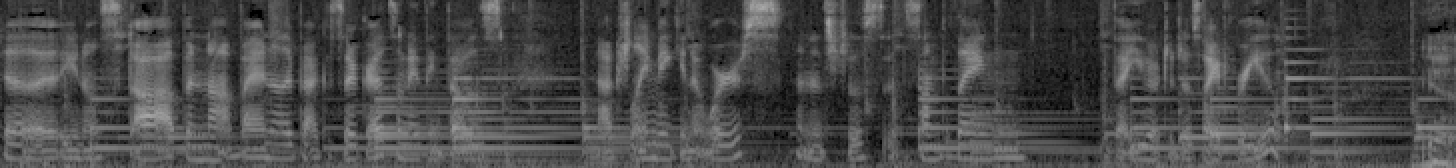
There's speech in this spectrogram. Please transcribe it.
to, you know, stop and not buy another pack of cigarettes, and I think that was actually making it worse. And it's just, it's something that you have to decide for you. Yeah.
